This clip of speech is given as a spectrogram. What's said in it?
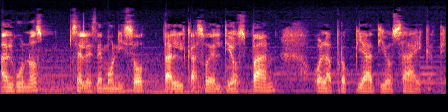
algunos se les demonizó tal el caso del dios Pan o la propia diosa Hécate.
